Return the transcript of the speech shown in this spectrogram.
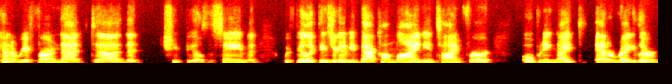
kind of reaffirmed that uh, that she feels the same. That we feel like things are going to be back online in time for opening night at a regular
